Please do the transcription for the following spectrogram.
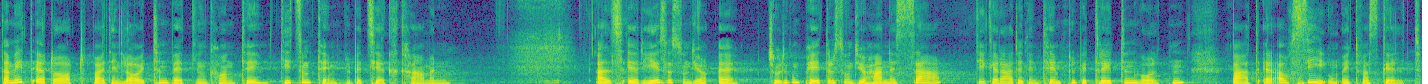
damit er dort bei den Leuten betteln konnte, die zum Tempelbezirk kamen. Als er Jesus und jo äh, Entschuldigung, Petrus und Johannes sah, die gerade den Tempel betreten wollten, bat er auch sie um etwas Geld.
